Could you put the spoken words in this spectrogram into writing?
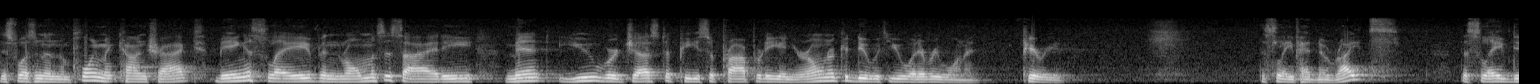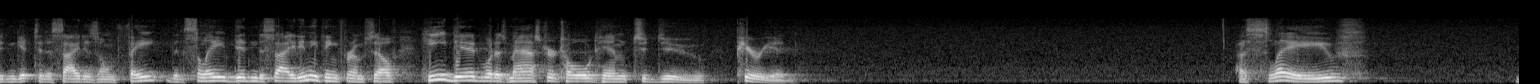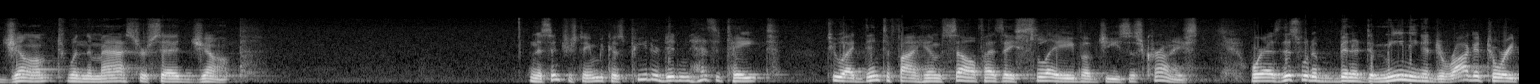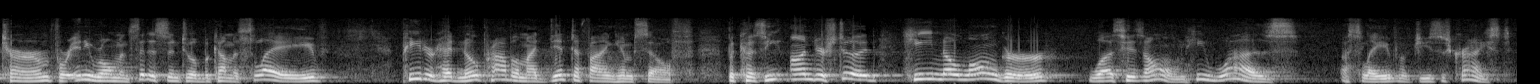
This wasn't an employment contract. Being a slave in Roman society meant you were just a piece of property and your owner could do with you whatever he wanted. Period. The slave had no rights. The slave didn't get to decide his own fate. The slave didn't decide anything for himself. He did what his master told him to do. Period. A slave jumped when the master said jump. And it's interesting because Peter didn't hesitate to identify himself as a slave of Jesus Christ. Whereas this would have been a demeaning and derogatory term for any Roman citizen to have become a slave, Peter had no problem identifying himself because he understood he no longer was his own. He was a slave of Jesus Christ.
